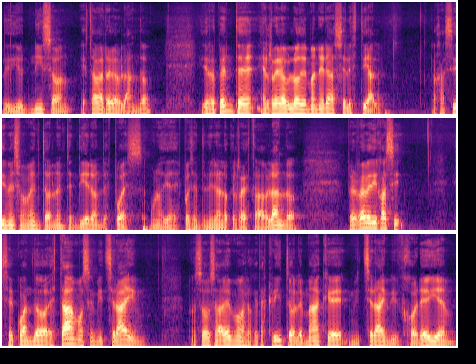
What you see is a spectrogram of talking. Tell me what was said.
de Yud Nison estaba el rey hablando y de repente el rey habló de manera celestial. Los Hasidim en ese momento no entendieron, después, unos días después entendieron lo que el rey estaba hablando, pero el rey dijo así, dice, cuando estábamos en Mitzrayim, nosotros sabemos lo que está escrito, Lemake, Mitzrayim, Vivjoreyem,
